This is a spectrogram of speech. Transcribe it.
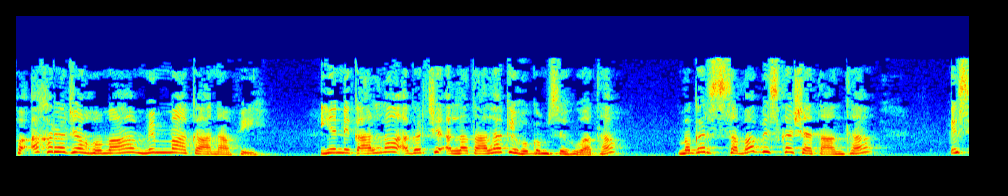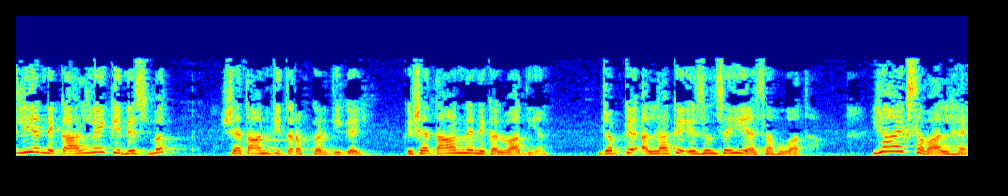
فخرجا ہوما مما کا نافی یہ نکالنا اگرچہ اللہ تعالی کے حکم سے ہوا تھا، مگر سبب اس کا شیطان تھا، اس لیے نکالنے کی نسبت شیطان کی طرف کر دی گئی کہ شیطان نے نکلوا دیا، جبکہ اللہ کے عزن سے ہی ایسا ہوا تھا۔ یہاں ایک سوال ہے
